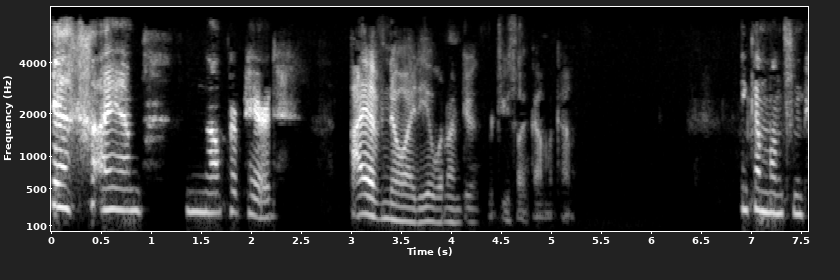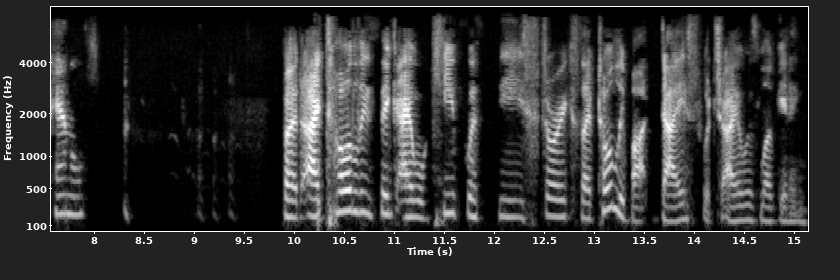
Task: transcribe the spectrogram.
Yes, I am not prepared. I have no idea what I'm doing for Tucson Comic Con. Think I'm on some panels. But I totally think I will keep with the story because I've totally bought dice, which I always love getting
